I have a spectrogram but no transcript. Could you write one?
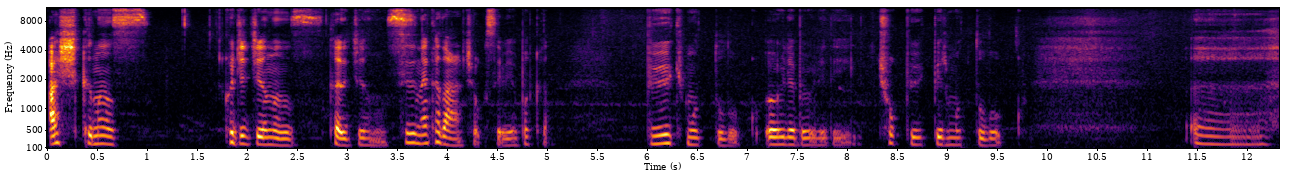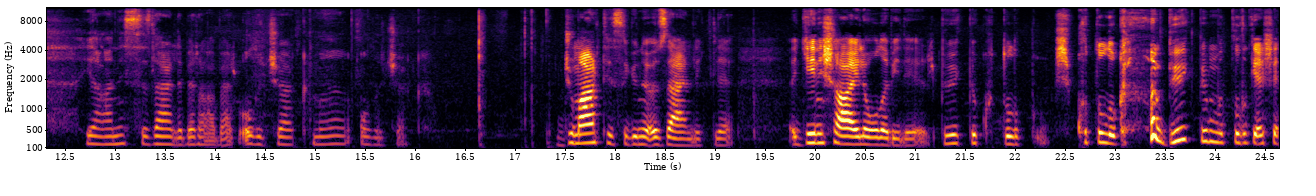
aşkınız, kocacığınız, karıcığınız sizi ne kadar çok seviyor bakın. Büyük mutluluk, öyle böyle değil. Çok büyük bir mutluluk. Ee, yani sizlerle beraber olacak mı? Olacak. Cumartesi günü özellikle geniş aile olabilir. Büyük bir kutluluk, kutluluk, büyük bir mutluluk yaşa.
